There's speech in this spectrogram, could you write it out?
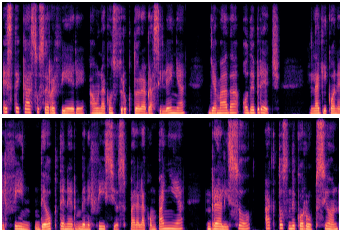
Este caso se refiere a una constructora brasileña llamada Odebrecht, la que con el fin de obtener beneficios para la compañía realizó actos de corrupción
